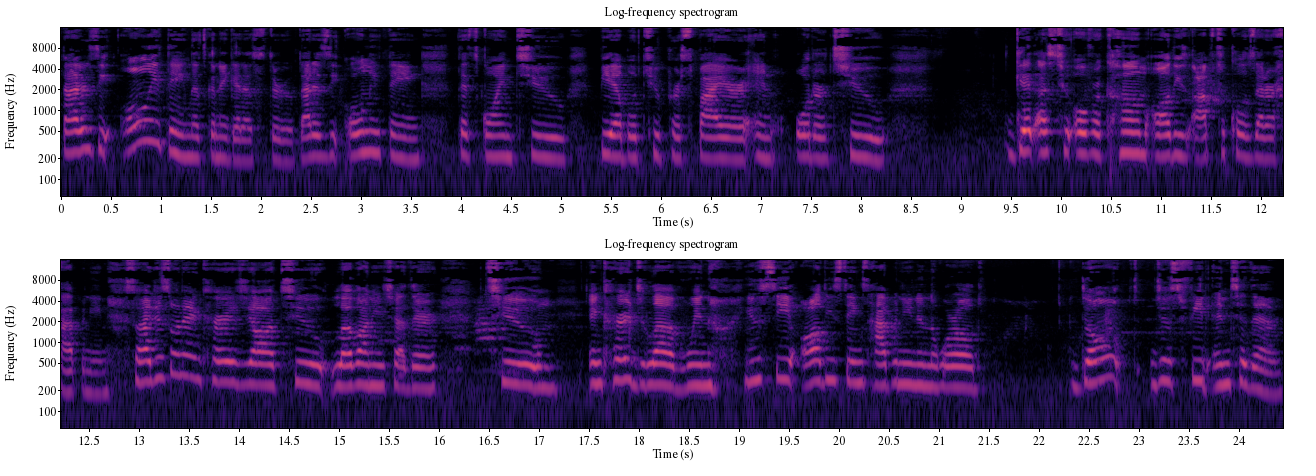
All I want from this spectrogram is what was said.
that is the only thing that's going to get us through. That is the only thing that's going to be able to perspire in order to get us to overcome all these obstacles that are happening. So I just want to encourage y'all to love on each other, to encourage love when you see all these things happening in the world. Don't just feed into them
